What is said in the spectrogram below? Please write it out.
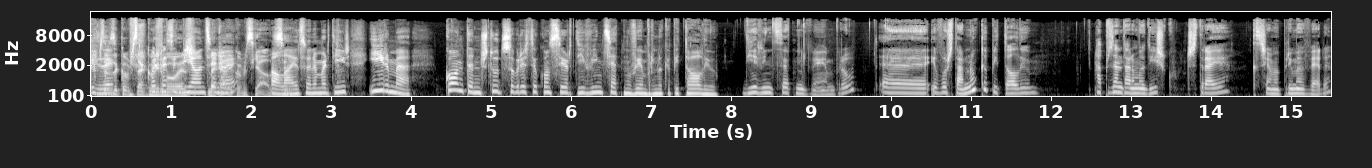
É. Estamos a conversar com o irmão espécie de hoje Beyoncé, na é? comercial. Olá, sim. eu sou Ana Martins. Irma, conta-nos tudo sobre este teu concerto dia 27 de novembro no Capitólio. Dia 27 de novembro, eh, eu vou estar no Capitólio apresentar o meu disco de estreia, que se chama Primavera.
